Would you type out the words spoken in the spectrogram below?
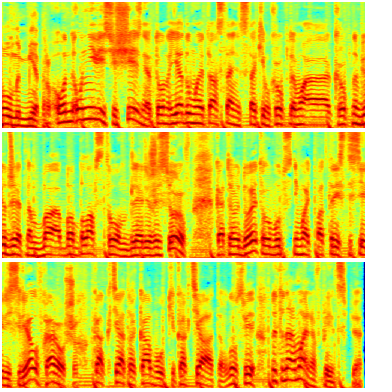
полным метром? Он, он не весь исчезнет. Он, я думаю, это останется таким крупным, а, крупнобюджетным баловством для режиссеров, которые до этого будут снимать по 300 серий сериалов хороших. Как театр Кабуки, как театр. Ну, ну это нормально, в принципе.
